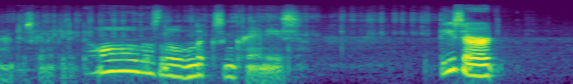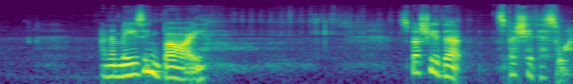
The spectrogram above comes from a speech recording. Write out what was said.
I'm just going to get into all those little nooks and crannies. These are an amazing buy especially that, especially this one.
